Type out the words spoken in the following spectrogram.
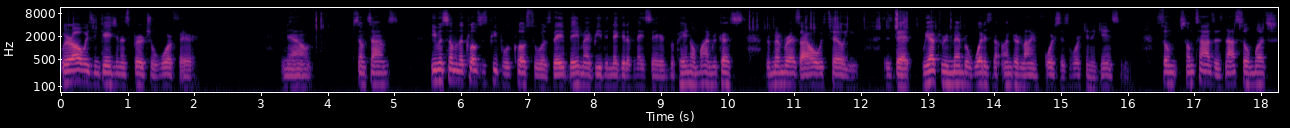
we're always engaging in spiritual warfare. Now, sometimes even some of the closest people close to us, they they might be the negative naysayers, but pay no mind because remember, as I always tell you, is that we have to remember what is the underlying forces working against me. So sometimes it's not so much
